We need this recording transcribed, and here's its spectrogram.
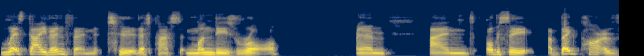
let's dive in, Finn, to this past Monday's Raw. Um, and obviously, a big part of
